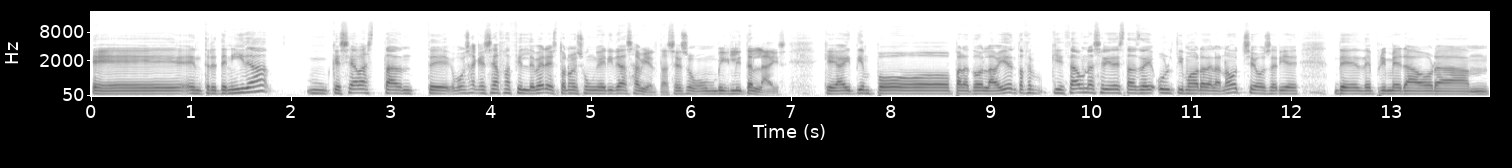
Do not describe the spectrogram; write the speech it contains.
entretenida Mm, que sea bastante, o sea, que sea fácil de ver, esto no es un heridas abiertas, es un Big Little Lies, que hay tiempo para toda la vida, entonces quizá una serie de estas de última hora de la noche o serie de, de primera hora mm,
